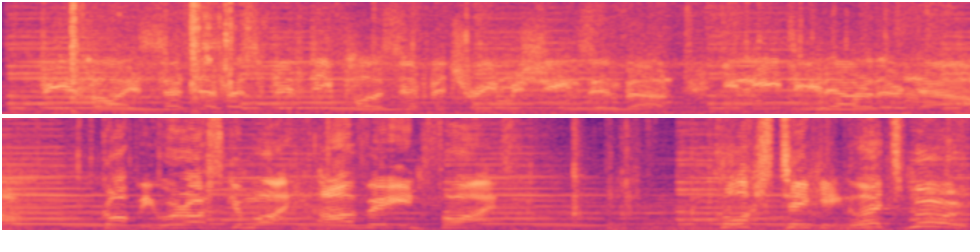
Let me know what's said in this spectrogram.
Be advised, SDF has 50 plus infantry and machines inbound. You need to get out of there now. Copy, we're Oscar Mike. RV in five. Clock's ticking, let's move!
